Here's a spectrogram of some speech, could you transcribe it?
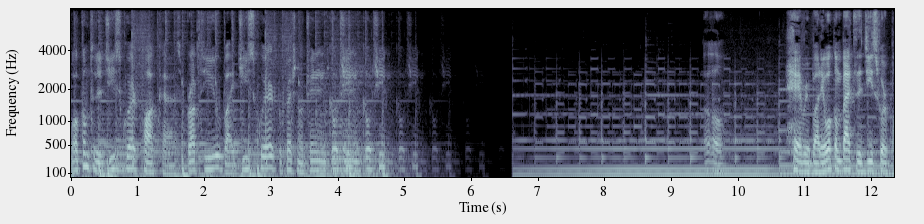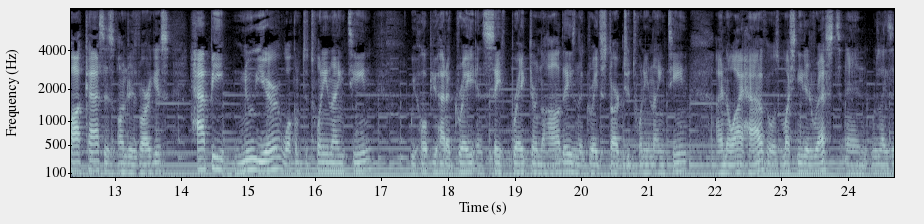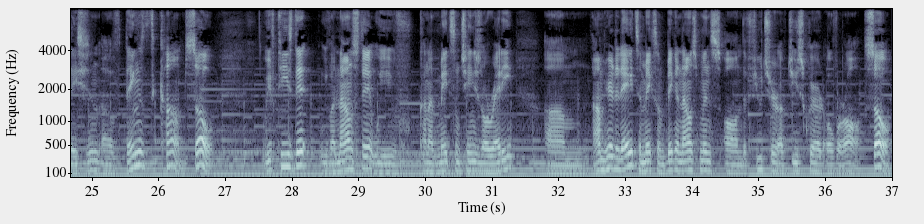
Welcome to the G Squared podcast, brought to you by G Squared Professional Training and Coaching and Coaching and Coaching. Uh oh. Hey everybody, welcome back to the G Squared podcast. This is Andres Vargas. Happy New Year. Welcome to 2019. We hope you had a great and safe break during the holidays and a great start to 2019. I know I have. It was much needed rest and realization of things to come. So, we've teased it, we've announced it, we've kind of made some changes already. Um, I'm here today to make some big announcements on the future of G Squared overall. So,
